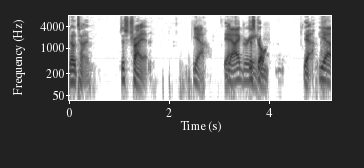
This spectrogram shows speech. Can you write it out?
No time. Just try it. Yeah. Yeah, yeah. I agree. Just go. Yeah. Yeah.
